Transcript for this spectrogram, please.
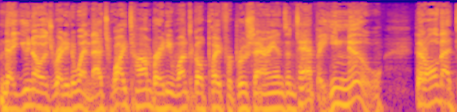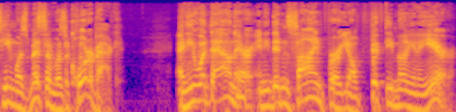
that you know is ready to win. That's why Tom Brady went to go play for Bruce Arians in Tampa. He knew that all that team was missing was a quarterback. And he went down there and he didn't sign for, you know, 50 million a year.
